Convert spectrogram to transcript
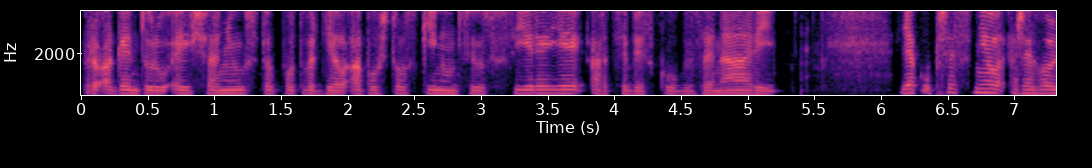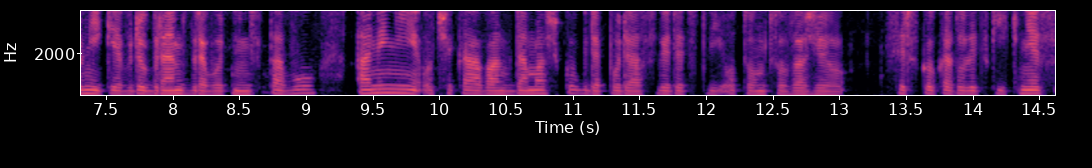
Pro agenturu Asia News to potvrdil apoštolský nuncius v Sýrii, arcibiskup Zenári. Jak upřesnil, řeholník je v dobrém zdravotním stavu a nyní je očekáván v Damašku, kde podá svědectví o tom, co zažil. Syrskokatolický kněz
